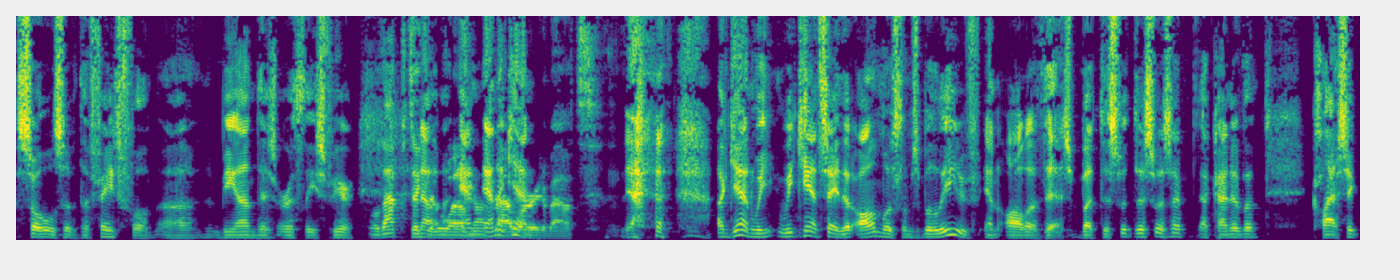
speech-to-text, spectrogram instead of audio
souls of the faithful uh, beyond this earthly sphere. Well, that particular now, one I'm and, not and that again, worried about. Yeah, again, we, we can't say that all Muslims believe in all of this, but this was this was a, a kind of a classic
